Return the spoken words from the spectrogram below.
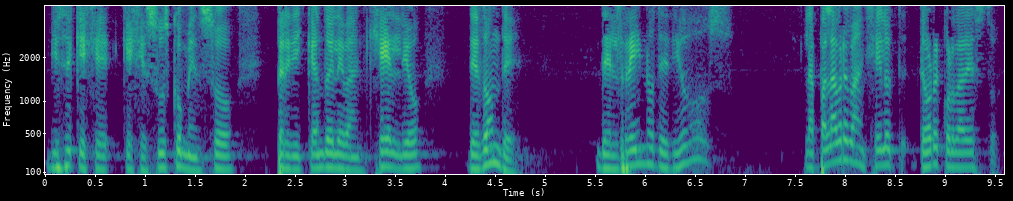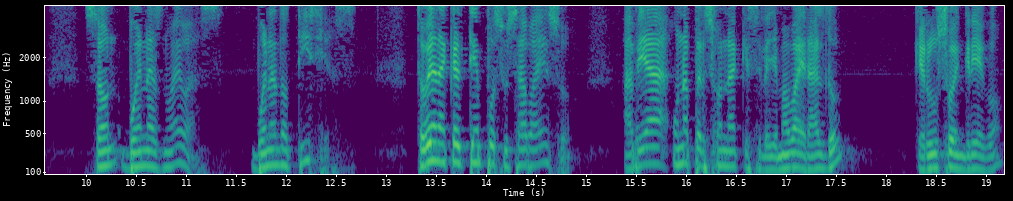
Dice que, que Jesús comenzó predicando el Evangelio, ¿de dónde? Del reino de Dios. La palabra Evangelio, te a recordar esto, son buenas nuevas, buenas noticias. Todavía en aquel tiempo se usaba eso. Había una persona que se le llamaba Heraldo, queruso en griego,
